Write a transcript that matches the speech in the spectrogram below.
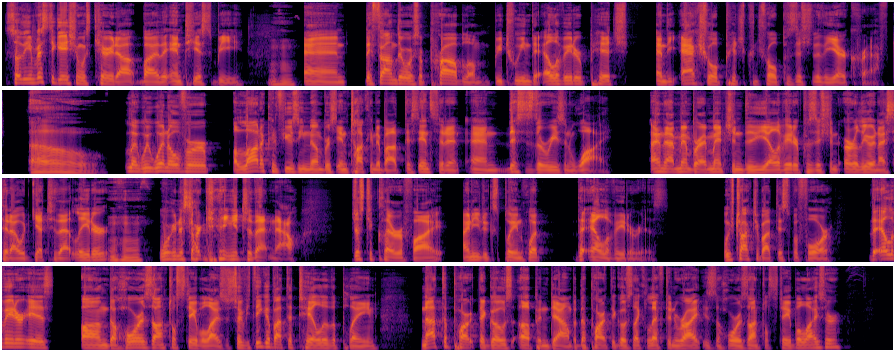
So the investigation was carried out by the NTSB, Mhm. and they found there was a problem between the elevator pitch and the actual pitch control position of the aircraft. Oh, Like we went over a lot of confusing numbers in talking about this incident, and this is the reason why. And I remember I mentioned the elevator position earlier, and I said I would get to that later. hmm We're going to start getting into that now. Just to clarify, I need to explain what the elevator is. We've talked about this before. The elevator is on the horizontal stabilizer. So if you think about the tail of the plane, not the part that goes up and down, but the part that goes like left and right is the horizontal stabilizer.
